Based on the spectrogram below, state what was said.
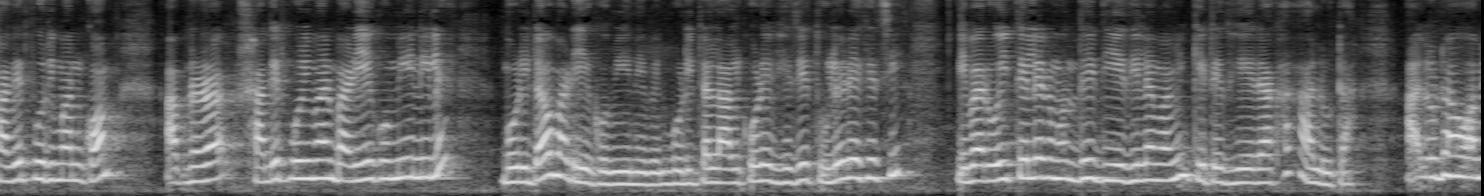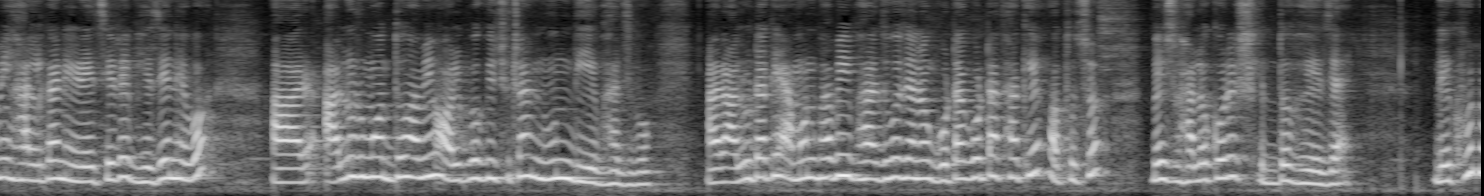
শাকের পরিমাণ কম। আপনারা শাকের পরিমাণ বাড়িয়ে কমিয়ে নিলে বড়িটাও বাড়িয়ে কমিয়ে নেবেন। বড়িটা লাল করে ভেজে তুলে রেখেছি। এবার ওই তেলের মধ্যেই দিয়ে দিলাম আমি কেটে ধুয়ে রাখা আলুটা। আলুটাও আমি হালকা নেড়ে চেড়ে ভেজে নেব। আর আলুর মধ্যেও আমি অল্প কিছুটা নুন দিয়ে ভাজবো। আর আলুটাকে এমনভাবেই ভাজবো যেন গোটা গোটা থাকে, অথচ বেশ ভালো করে সেদ্ধ হয়ে যায়। দেখুন,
